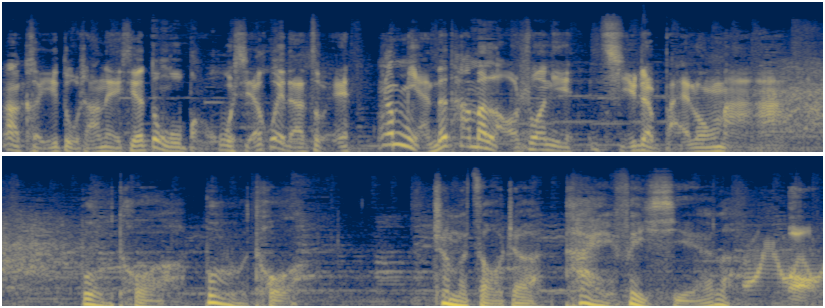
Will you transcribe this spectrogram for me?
啊可以堵上那些动物保护协会的嘴，啊免得他们老说你骑着白龙马。不妥，不妥，这么走着太费鞋了。哦，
